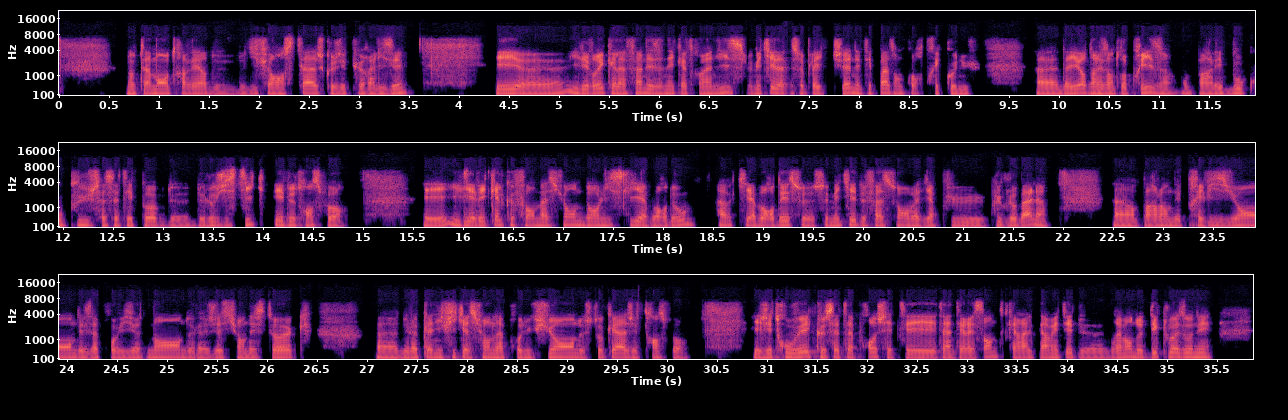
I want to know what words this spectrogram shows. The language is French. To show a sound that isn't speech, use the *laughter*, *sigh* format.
notamment au travers de, différents stages que j'ai pu réaliser. Et euh, il est vrai qu'à la fin des années 90, le métier de la supply chain n'était pas encore très connu. D'ailleurs, dans les entreprises, on parlait beaucoup plus à cette époque de, logistique et de transport. Et il y avait quelques formations, dont l'ISLI à Bordeaux, ah, qui abordaient ce, métier de façon, on va dire, plus, plus globale, euh, en parlant des prévisions, des approvisionnements, de la gestion des stocks, euh, de la planification de la production, de stockage et de transport. Et j'ai trouvé que cette approche était, était, intéressante car elle permettait de vraiment de décloisonner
